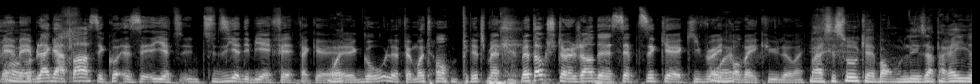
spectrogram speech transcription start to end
mais, mais blague à part, c'est quoi? c'est- y a- tu, tu dis il y a des bienfaits. Fait que, Ouais. go, là, fais-moi ton pitch. Mais, mettons que je suis un genre de sceptique euh, qui veut Ouais. être convaincu, là, ouais. Ben, c'est sûr que bon, les appareils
